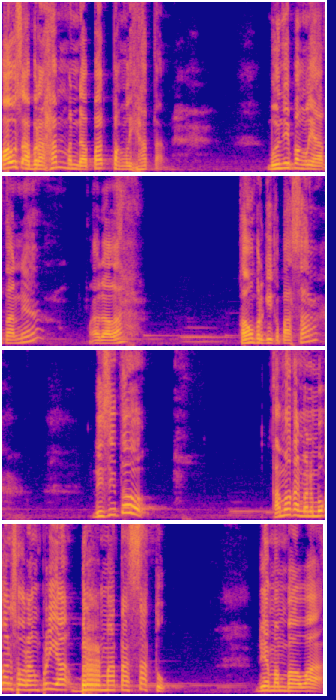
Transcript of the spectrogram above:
Paus Abraham mendapat penglihatan. Bunyi penglihatannya adalah kamu pergi ke pasar, di situ kamu akan menemukan seorang pria bermata satu. Dia membawa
